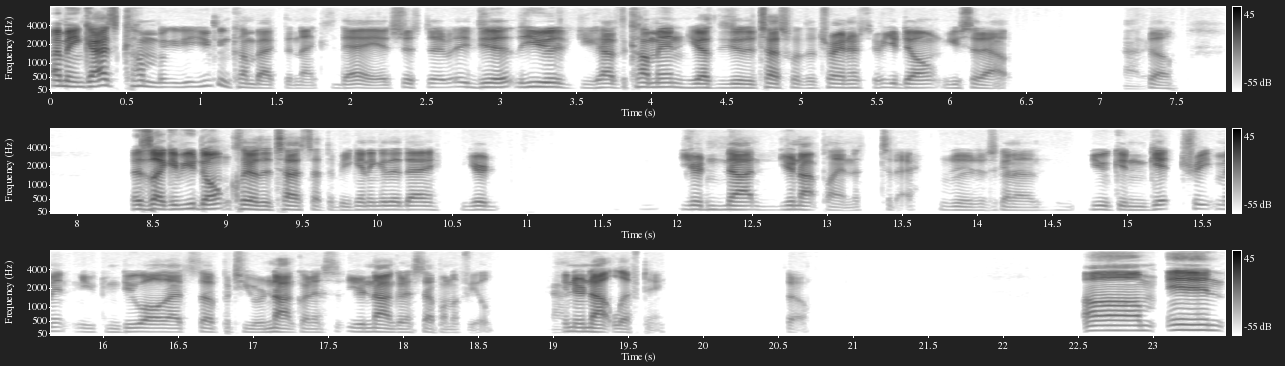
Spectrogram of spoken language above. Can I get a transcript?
I mean, guys, come. You can come back the next day. It's just uh, you you have to come in. You have to do the test with the trainers. If you don't, you sit out. So it's like if you don't clear the test at the beginning of the day, you're you're not you're not playing today. You're just gonna you can get treatment, you can do all that stuff, but you're not gonna you're not gonna step on the field, and you're not lifting. So. Um, and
